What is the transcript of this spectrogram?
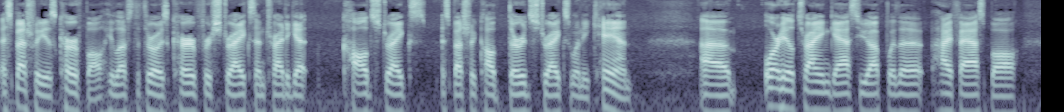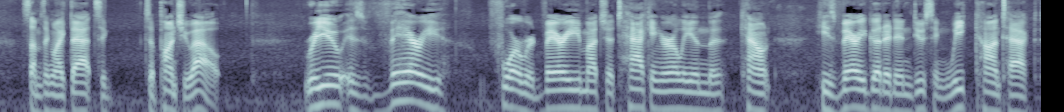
especially his curveball. He loves to throw his curve for strikes and try to get called strikes, especially called third strikes when he can. Uh, or he'll try and gas you up with a high fastball, something like that to to punch you out. Ryu is very forward, very much attacking early in the count. He's very good at inducing weak contact.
